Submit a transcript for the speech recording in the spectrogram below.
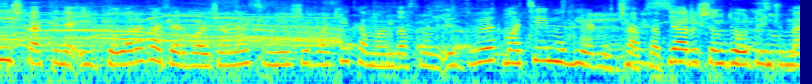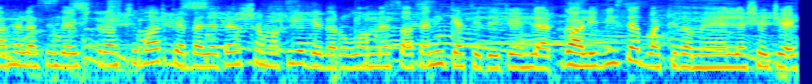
Finiş xəttinə ilk olaraq Azərbaycanın Sinerji Bakı komandasının üzvü Matey Mugerli çatıb. Yarışın dördüncü mərhələsində iştirakçılar Qəbələdən Şamaxıya qədər olan məsafəni qət edəcəklər. Qalibi isə Bakıda müəyyənləşəcək.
